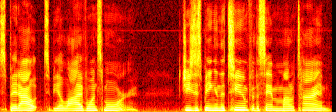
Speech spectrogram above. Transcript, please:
spit out to be alive once more. Jesus being in the tomb for the same amount of time.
